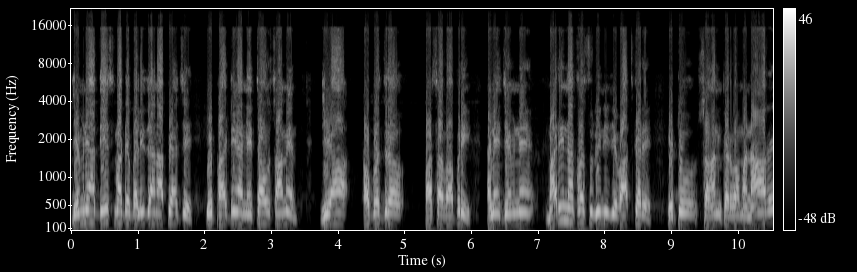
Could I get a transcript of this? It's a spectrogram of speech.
જેમણે આ દેશ માટે બલિદાન આપ્યા છે, એ પાર્ટીના નેતાઓ સામે જે આ અભદ્ર ભાષા વાપરી અને જેમને મારી નાખવા સુધીની જે વાત કરે, એ તો સહન કરવામાં ના આવે.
